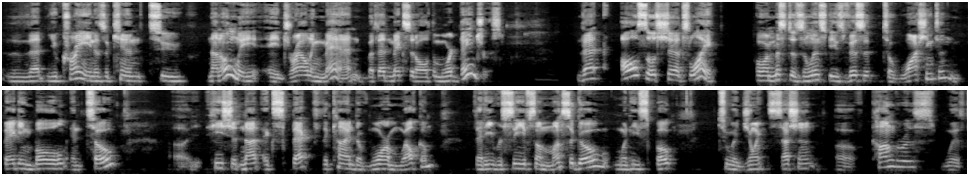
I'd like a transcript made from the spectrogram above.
that Ukraine is akin to not only a drowning man, but that makes it all the more dangerous. That also sheds light on Mr. Zelensky's visit to Washington, begging bowl in tow. Uh, he should not expect the kind of warm welcome that he received some months ago when he spoke to a joint session of Congress with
